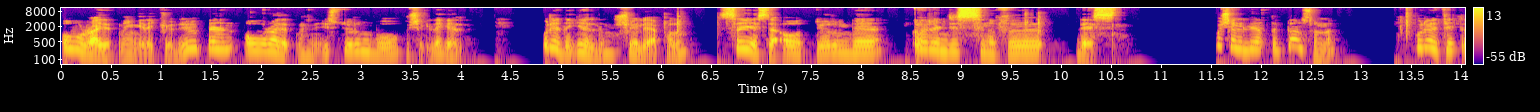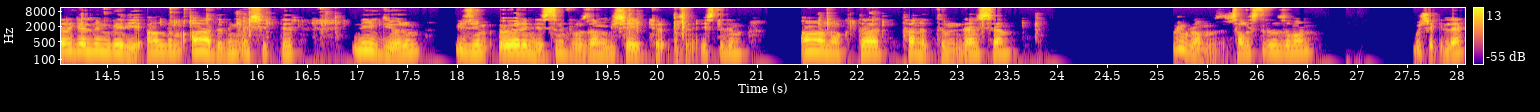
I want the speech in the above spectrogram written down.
override etmen gerekiyor diyor. Ben override etmesini istiyorum. Bu bu şekilde geldi. Buraya da geldim. Şöyle yapalım. CS out diyorum ve öğrenci sınıfı desin. Bu şekilde yaptıktan sonra buraya tekrar geldim veriyi aldım. A dedim eşittir. New diyorum. Bizim öğrenci sınıfımızdan bir şey türetmesini istedim. A nokta tanıtım dersem Programımızı çalıştırdığım zaman bu şekilde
